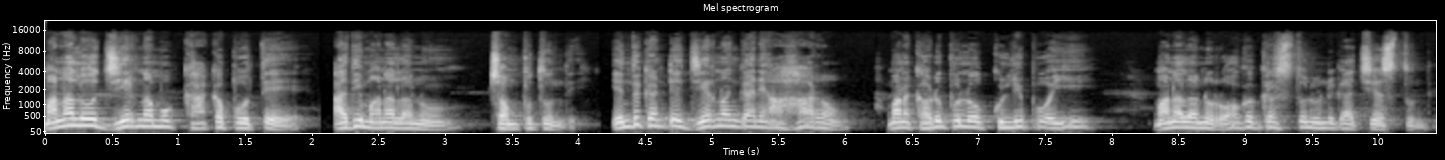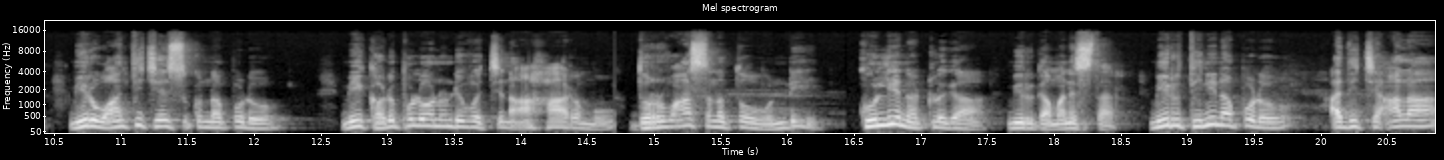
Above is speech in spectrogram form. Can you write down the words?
మనలో జీర్ణము కాకపోతే అది మనలను చంపుతుంది. ఎందుకంటే జీర్ణం కాని ఆహారం మన కడుపులో కుళ్ళిపోయి మనలను రోగగ్రస్తులుగా చేస్తుంది. మీరు వాంతి చేసుకున్నప్పుడు మీ కడుపులో నుండి వచ్చిన ఆహారము దుర్వాసనతో ఉండి కుళ్ళినట్లుగా మీరు గమనిస్తారు. మీరు తినినప్పుడు అది చాలా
